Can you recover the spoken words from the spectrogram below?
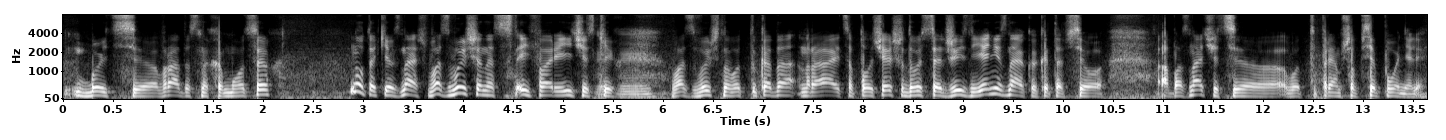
быть э, в радостных эмоциях. Ну, таких, знаешь, возвышенных, эйфорических, Мгм. возвышенно, вот когда нравится, получаешь удовольствие от жизни. Я не знаю, как это все обозначить, э, вот прям, чтобы все поняли.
